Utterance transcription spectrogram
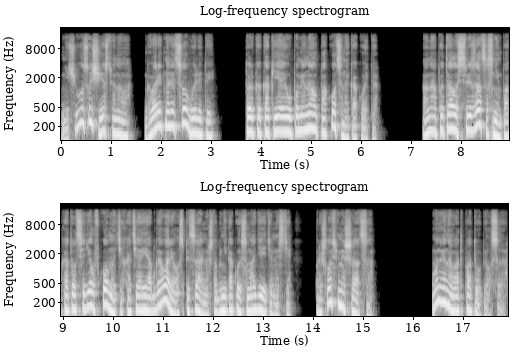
Ничего существенного. Говорит, на лицо вылитый. Только, как я и упоминал, покоцанный какой-то. Она пыталась связаться с ним, пока тот сидел в комнате, хотя и обговаривал специально, чтобы никакой самодеятельности. Пришлось вмешаться. Он виноват потупился.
